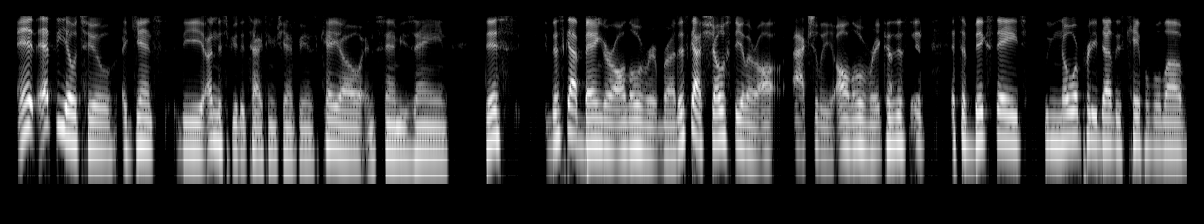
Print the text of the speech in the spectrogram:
at, at the O2 against the undisputed tag team champions KO and Sami Zayn. This this got banger all over it, bro. This got show stealer all actually all over it because it's it, it's a big stage. We know what Pretty Deadly's capable of.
